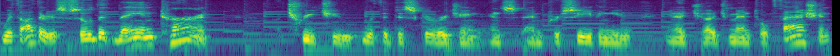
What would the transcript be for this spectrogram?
with others so that they in turn treat you with a discouraging and, and perceiving you in a judgmental fashion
